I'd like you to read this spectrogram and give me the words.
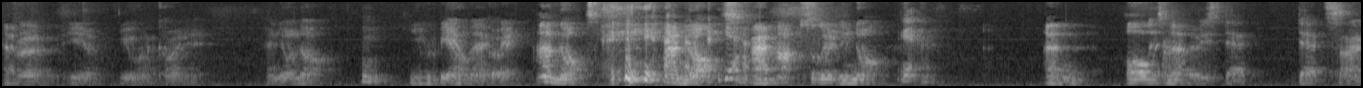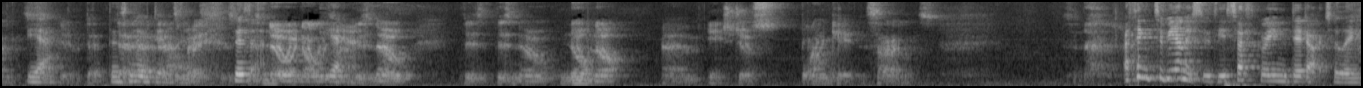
whatever you know you want to coin it, and you're not, Hmm. you would be out there going, "I'm not, yeah. I'm not, Yeah. I'm absolutely not," Yeah. and all it's met with is dead. Dead silence. Yeah. You know, dead, There's dead, no dead denial. space. There's, There's- there's no acknowledgement. yeah. There's no. There's there's no no I'm not. Um, it's just blanket silence. I think, to be honest with you, Seth Green did actually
